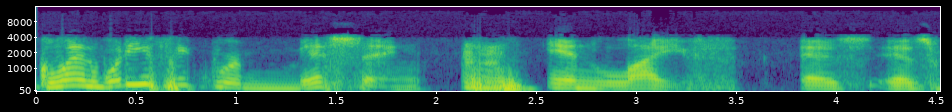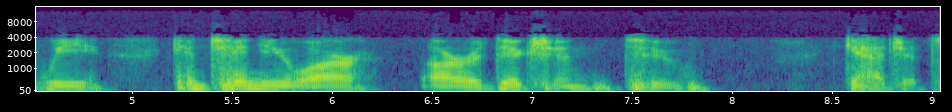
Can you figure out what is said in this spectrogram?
Glenn, what do you think we're missing in life as as we continue our our addiction to gadgets?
